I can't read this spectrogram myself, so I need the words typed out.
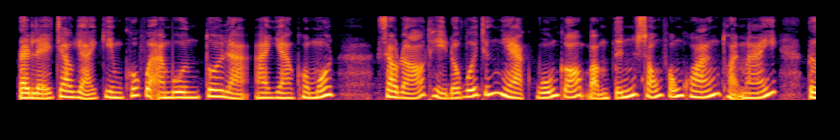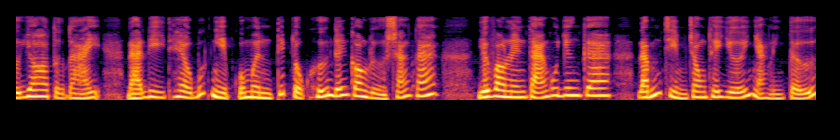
tại lễ trao giải kim khúc với album Tôi là Aya Komot. Sau đó thì đối với chứng Nhạc vốn có bẩm tính sống phóng khoáng, thoải mái, tự do tự tại, đã đi theo bước nhịp của mình tiếp tục hướng đến con đường sáng tác, dựa vào nền tảng của dân ca, đắm chìm trong thế giới nhạc điện tử,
